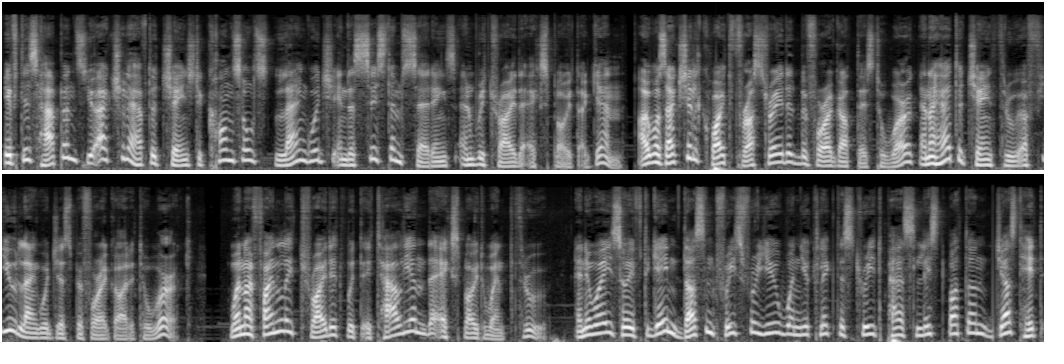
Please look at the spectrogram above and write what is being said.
If this happens, you actually have to change the console's language in the system settings and retry the exploit again. I was actually quite frustrated before I got this to work, and I had to change through a few languages before I got it to work. When I finally tried it with Italian, the exploit went through. Anyway, so if the game doesn't freeze for you when you click the Street Pass list button, just hit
